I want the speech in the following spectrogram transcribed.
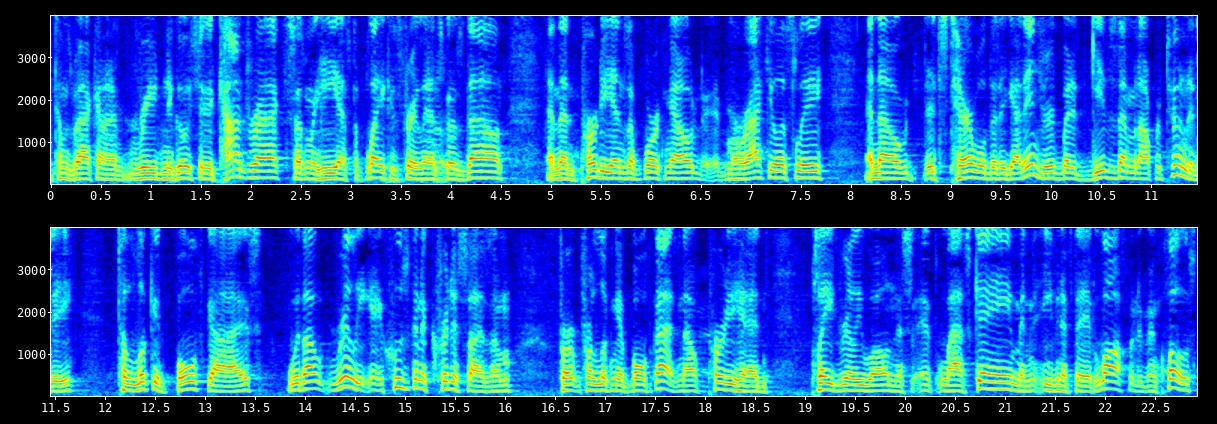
comes back on a renegotiated contract. Suddenly he has to play because Trey Lance goes down, and then Purdy ends up working out miraculously. And now it's terrible that he got injured, but it gives them an opportunity to look at both guys without really who's going to criticize them for, for looking at both guys. Now, if Purdy had played really well in this uh, last game, and even if they had lost, would had been close,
